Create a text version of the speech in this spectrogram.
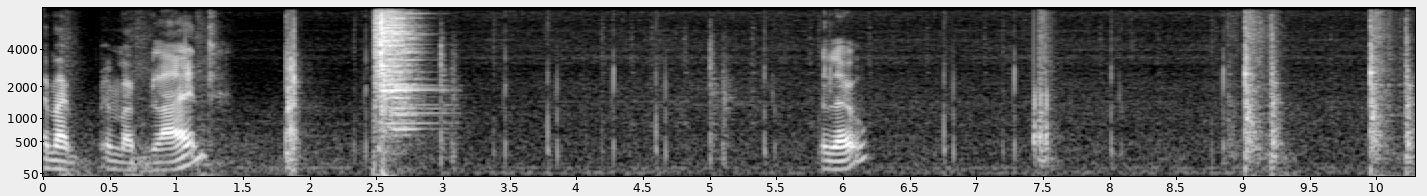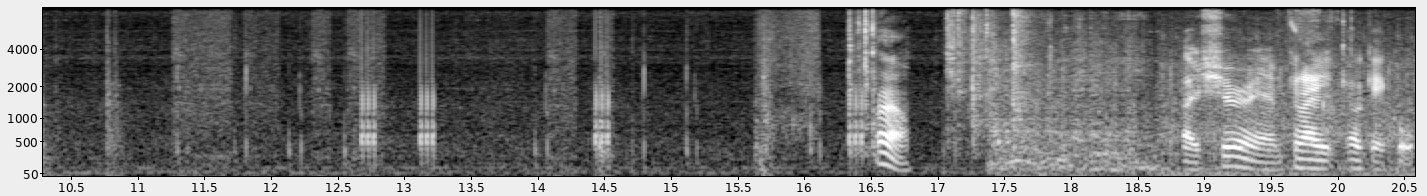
Am I am I blind? Hello? Oh. I sure am. Can I? Okay, cool.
